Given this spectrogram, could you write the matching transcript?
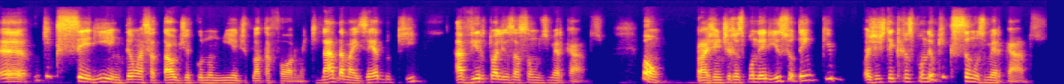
É, o que, que seria, então, essa tal de economia de plataforma, que nada mais é do que a virtualização dos mercados? Bom, para a gente responder isso, eu tenho que, a gente tem que responder o que, que são os mercados.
